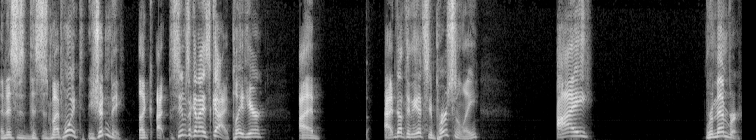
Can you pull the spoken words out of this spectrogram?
and this is this is my point. He shouldn't be. Like I, seems like a nice guy. Played here. I I have nothing against him personally. I remember.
